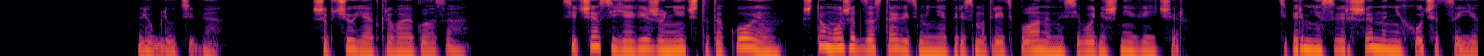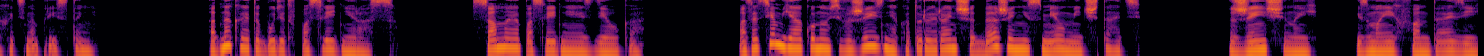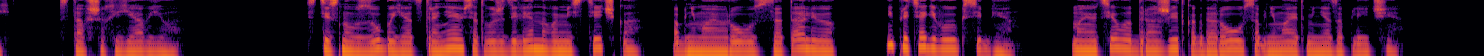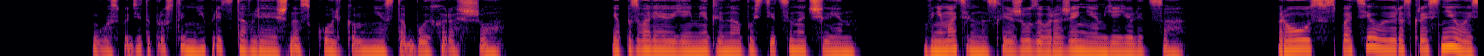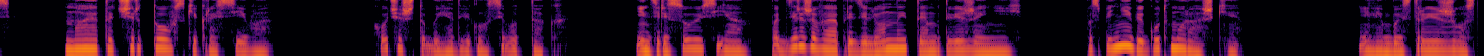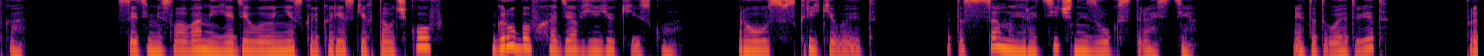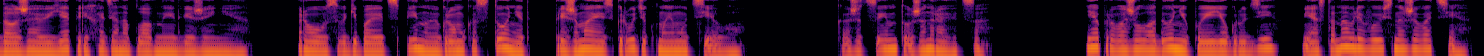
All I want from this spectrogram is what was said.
«Люблю тебя», — шепчу я, открывая глаза. Сейчас я вижу нечто такое, что может заставить меня пересмотреть планы на сегодняшний вечер. Теперь мне совершенно не хочется ехать на пристань. Однако это будет в последний раз. Самая последняя сделка. А затем я окунусь в жизнь, о которой раньше даже не смел мечтать. С женщиной из моих фантазий, ставших явью. Стиснув зубы, я отстраняюсь от вожделенного местечка, обнимаю Роуз за талию и притягиваю к себе. Моё тело дрожит, когда Роуз обнимает меня за плечи. Господи, ты просто не представляешь, насколько мне с тобой хорошо. Я позволяю ей медленно опуститься на член, внимательно слежу за выражением ее лица. Роуз вспотела и раскраснелась, но это чертовски красиво. Хочешь, чтобы я двигался вот так? Интересуюсь я, поддерживая определенный темп движений. По спине бегут мурашки. Или быстро и жестко. С этими словами я делаю несколько резких толчков, грубо входя в ее киску. Роуз вскрикивает. Это самый эротичный звук страсти. Это твой ответ? Продолжаю я, переходя на плавные движения. Роуз выгибает спину и громко стонет, прижимаясь грудью к моему телу. Кажется, им тоже нравится. Я провожу ладонью по ее груди и останавливаюсь на животе.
